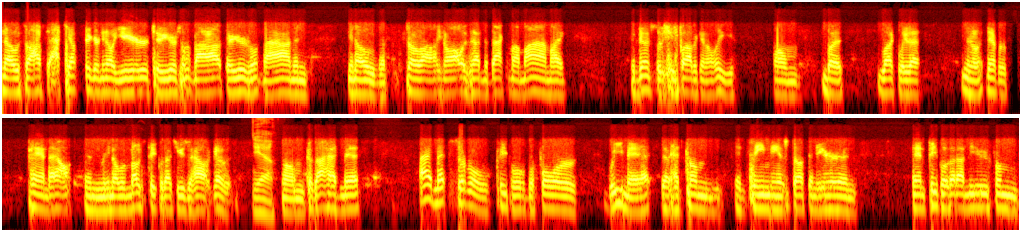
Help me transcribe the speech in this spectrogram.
know, so I, I kept figuring, you know, a year, two years went by, three years went by, and then, you know, so I, you know, I always had in the back of my mind like, eventually she's probably going to leave. Um, but luckily that, you know, it never panned out, and you know, with most people that's usually how it goes yeah. Um, because I had met I had met several people before we met that had come and seen me and stuff in here and and people that I knew from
